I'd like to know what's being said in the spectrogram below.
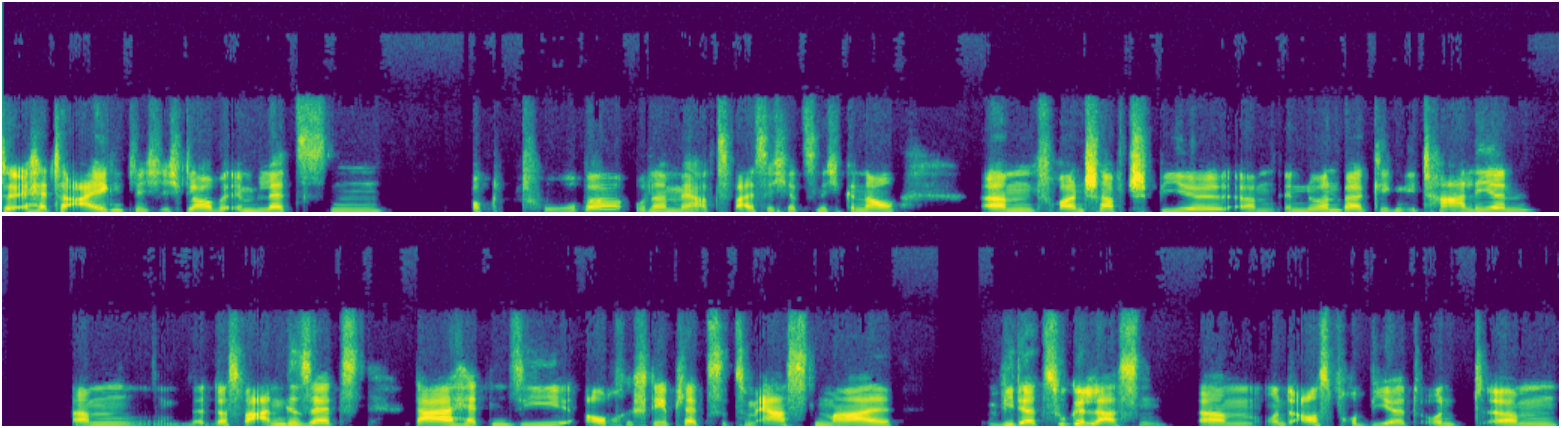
hätte eigentlich, ich glaube, im letzten Oktober oder März, weiß ich jetzt nicht genau, ähm, Freundschaftsspiel ähm, in Nürnberg gegen Italien, ähm, das war angesetzt. Da hätten sie auch Stehplätze zum ersten Mal wieder zugelassen ähm, und ausprobiert. Und ähm,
